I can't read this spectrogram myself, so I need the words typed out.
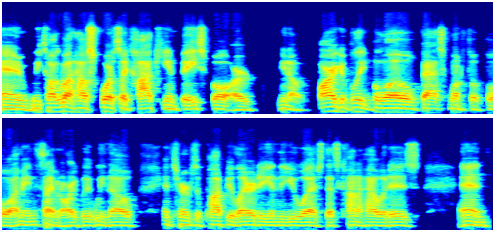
And we talk about how sports like hockey and baseball are, you know, arguably below basketball and football. I mean, it's not even arguably, we know in terms of popularity in the US, that's kind of how it is. And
